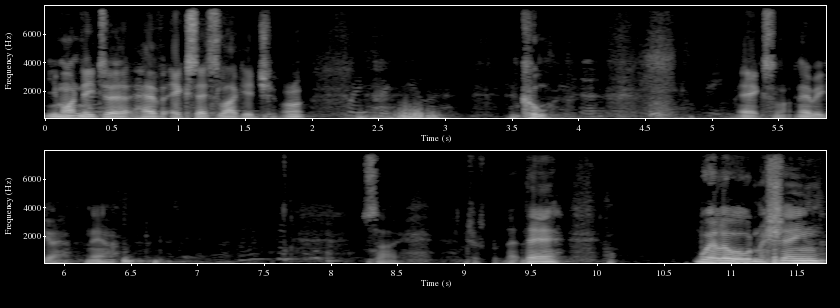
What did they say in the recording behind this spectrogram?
You might need to have excess luggage. Cool. Excellent. There we go. Now, so just put that there. Well oiled machine.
